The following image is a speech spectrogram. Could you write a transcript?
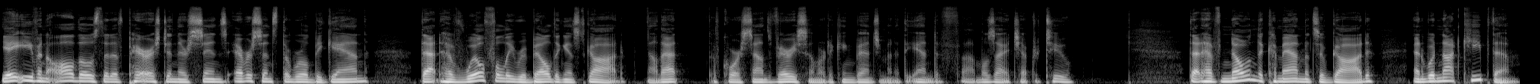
Yea, even all those that have perished in their sins ever since the world began, that have wilfully rebelled against God. Now, that, of course, sounds very similar to King Benjamin at the end of uh, Mosiah chapter 2. That have known the commandments of God and would not keep them.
